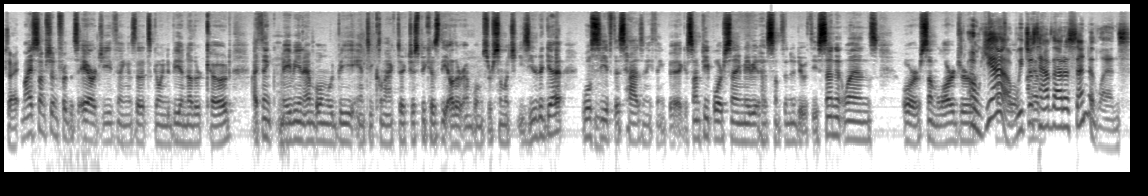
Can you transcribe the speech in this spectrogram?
Sorry. My assumption for this ARG thing is that it's going to be another code. I think hmm. maybe an emblem would be anticlimactic just because the other emblems are so much easier to get. We'll hmm. see if this has anything big. Some people are saying maybe it has something to do with the Ascendant lens or some larger. Oh yeah, puzzle. we just have, that ascendant lens.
